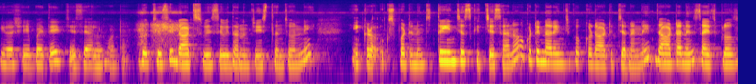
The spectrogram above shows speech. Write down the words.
ఇలా షేప్ అయితే ఇచ్చేసేయాలన్నమాట. ఇప్పుడు వచ్చేసి డాట్స్ వేసే విధానం చూస్తాను చూడండి. ఇక్కడ ఒకటి నుంచి త్రీ ఇంచెస్కి ఇచ్చేసాను. ఒకటిన్నర ఇంచుకి ఒక డాట్ ఇచ్చానండి. డాట్ అనేది సైజ్ బ్లౌజ్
